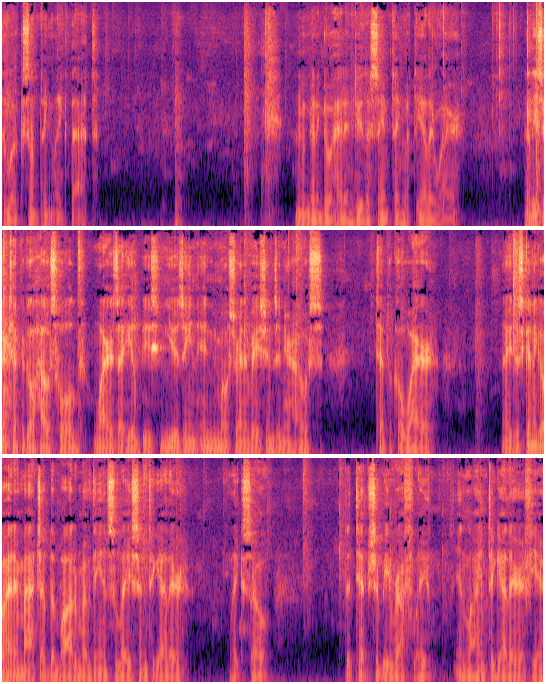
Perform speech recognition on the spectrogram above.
to look something like that. And we're going to go ahead and do the same thing with the other wire. Now these are typical household wires that you'll be using in most renovations in your house. Typical wire now you're just going to go ahead and match up the bottom of the insulation together like so. The tip should be roughly in line together if you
